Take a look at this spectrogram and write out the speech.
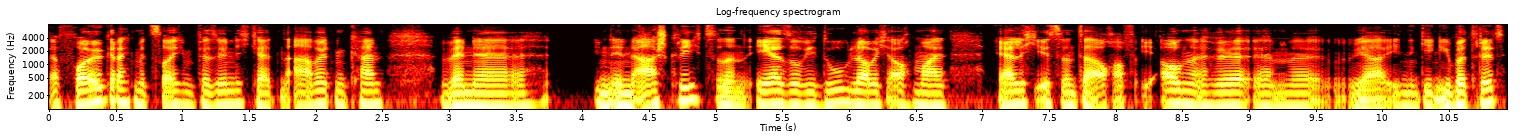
erfolgreich mit solchen Persönlichkeiten arbeiten kann, wenn er in, in den Arsch kriegt, sondern eher so wie du, glaube ich, auch mal ehrlich ist und da auch auf Augenhöhe ähm, äh, ja, ihnen gegenübertritt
